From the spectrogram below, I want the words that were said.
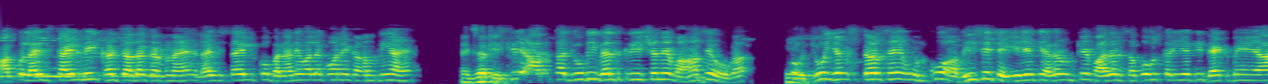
आपको लाइफ स्टाइल में ही खर्च ज़्यादा करना है लाइफ स्टाइल को बनाने वाला कौन है? कंपनियाँ हैं। exactly. तो इसलिए आपका जो भी वेल्थ क्रिएशन है वहाँ से होगा। तो हम्म, जो यंगस्टर्स हैं उनको अभी से चाहिए कि अगर उनके फादर सपोज़ करिए कि डेट में या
